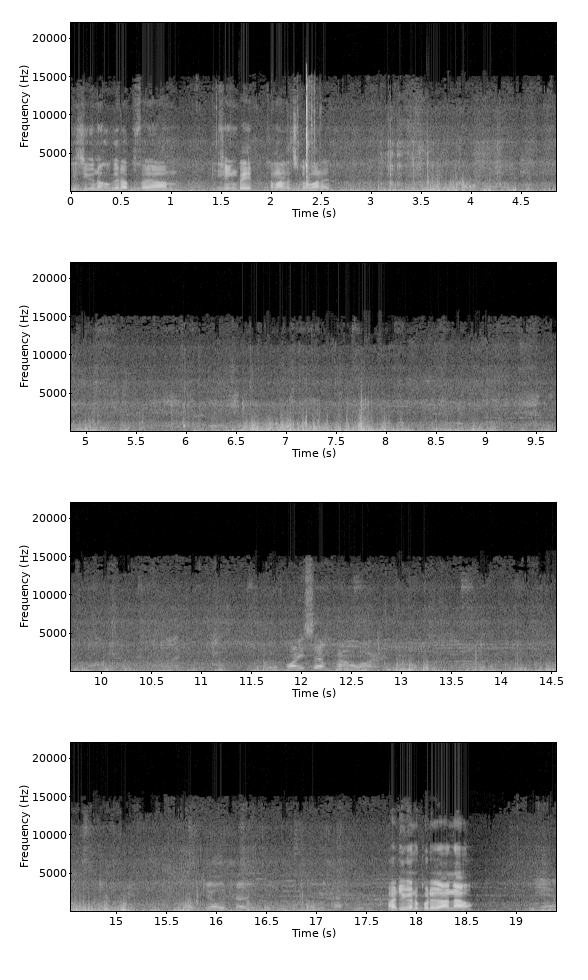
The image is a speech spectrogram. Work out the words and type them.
Is he gonna hook it up for um, king bait? Come on, let's go on it. Twenty-seven pound Are you gonna put it on now? Yeah.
